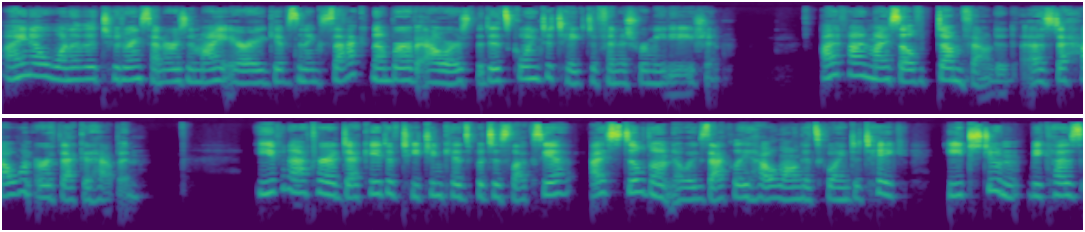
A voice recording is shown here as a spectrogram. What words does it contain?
I know one of the tutoring centers in my area gives an exact number of hours that it's going to take to finish remediation. I find myself dumbfounded as to how on earth that could happen. Even after a decade of teaching kids with dyslexia, I still don't know exactly how long it's going to take each student because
